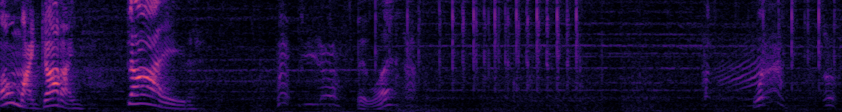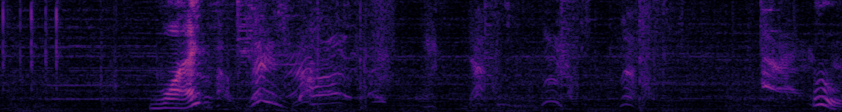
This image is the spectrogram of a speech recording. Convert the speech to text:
Oh my god, I died! Wait, what? What? What? Ooh.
